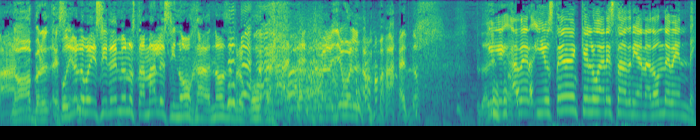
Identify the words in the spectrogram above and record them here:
Ah, no, pero pues yo le voy a decir, deme unos tamales sin hoja, no se preocupe. Me lo llevo en la mano. a ver, ¿y usted en qué lugar está, Adriana? ¿Dónde vende?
